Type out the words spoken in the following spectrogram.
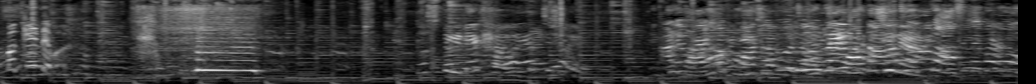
আমাকে দেবো? তো স্পিডে খাওয়া যাচ্ছে আরে কথা বলছে। না। আসতে পারো।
